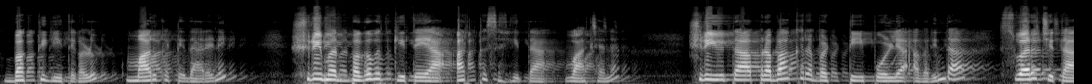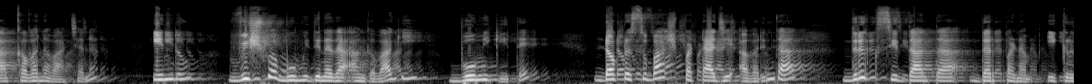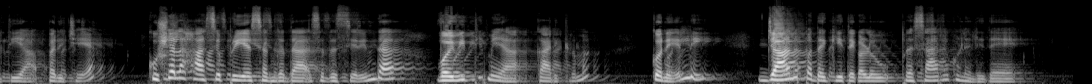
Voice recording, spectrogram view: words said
ಭಕ್ತಿಗೀತೆಗಳು ಮಾರುಕಟ್ಟೆದಾರಣೆ ಶ್ರೀಮದ್ ಭಗವದ್ಗೀತೆಯ ಅರ್ಥಸಹಿತ ವಾಚನ ಶ್ರೀಯುತ ಪ್ರಭಾಕರ ಭಟ್ಟಿ ಪೋಳ್ಯ ಅವರಿಂದ ಸ್ವರಚಿತ ಕವನ ವಾಚನ ಇಂದು ವಿಶ್ವ ಭೂಮಿ ದಿನದ ಅಂಗವಾಗಿ ಭೂಮಿಗೀತೆ ಡಾಕ್ಟರ್ ಸುಭಾಷ್ ಪಟ್ಟಾಜಿ ಅವರಿಂದ ದೃಕ್ ಸಿದ್ಧಾಂತ ದರ್ಪಣಂ ಈ ಕೃತಿಯ ಪರಿಚಯ. ಕುಶಲ ಹಾಸ್ಯಪ್ರಿಯ ಸಂಘದ ಸದಸ್ಯರಿಂದ ವೈವಿಧ್ಯಮಯ ಕಾರ್ಯಕ್ರಮ. ಕೊನೆಯಲ್ಲಿ ಜಾನಪದ ಗೀತೆಗಳು ಪ್ರಸಾರಗೊಳ್ಳಲಿದೆ.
